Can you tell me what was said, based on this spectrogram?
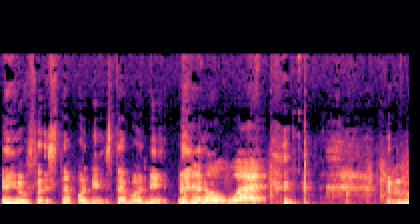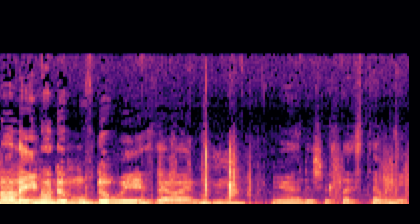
And he was like, step on it, step on it. oh what? I don't know, like, you know the move the waist, that one? Mm. Yeah, then she was like, step on it.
